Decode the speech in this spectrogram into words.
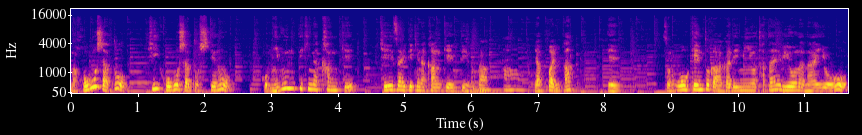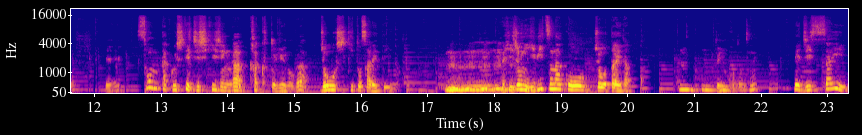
まあ、保護者と非保護者としてのこう身分的な関係、経済的な関係っていうのが、あやっぱりあって、その王権とかアカデミーを称えるような内容を、えー忖度して知識人が書くというのが常識とされていたと。非常に歪なこう状態だったということですね。で、実際、い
